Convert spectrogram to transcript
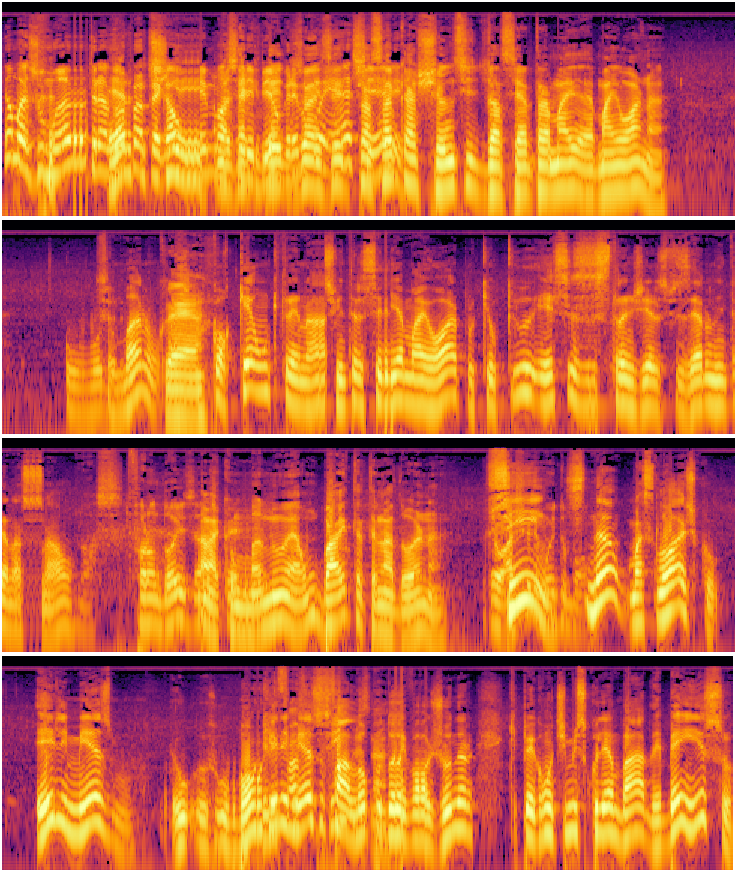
Não, mas o Mano, o treinador, para pegar o. Grêmio na é Série B, o Grêmio conhece já sabe ele. que a chance de dar certo é mai- é maior, né? O, do Mano, É. qualquer um que treinasse o Inter seria maior, porque o que esses estrangeiros fizeram no Internacional. Nossa, foram dois Ah, anos. mas que o. Mano é um baita treinador, né? Eu Sim, muito bom. não, mas lógico, ele mesmo, o, o- bom é que Ele ele mesmo simples, falou pro né? Dorival Júnior que pegou um time esculhambado. É bem isso.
